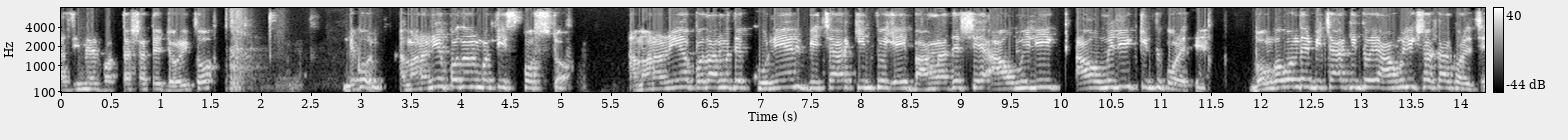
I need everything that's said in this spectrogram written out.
আজিমের হত্যার সাথে জড়িত। দেখুন, মাননীয় প্রধানমন্ত্রী স্পষ্ট। মাননীয় প্রধানমন্ত্রী খুনের বিচার কিন্তু এই বাংলাদেশে আওয়ামী লীগ আওয়ামী লীগ কিন্তু করেছে। বঙ্গবন্ধুর বিচার কিন্তু এই আওয়ামী লীগ সরকার করেছে।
